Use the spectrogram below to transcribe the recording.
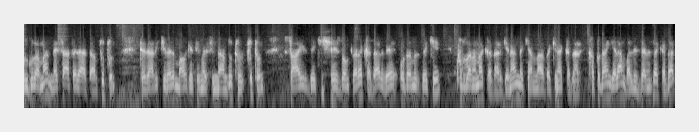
uygulama mesafelerden tutun, tedarikçilerin mal getirmesinden tutu- tutun, sahildeki şezlonglara kadar ve odanızdaki kullanıma kadar, genel mekanlardakine kadar, kapıdan gelen valizlerinize kadar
